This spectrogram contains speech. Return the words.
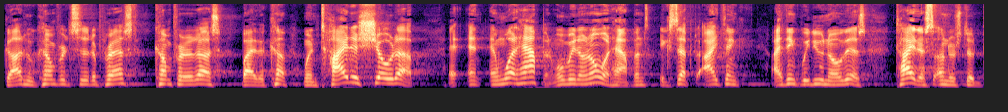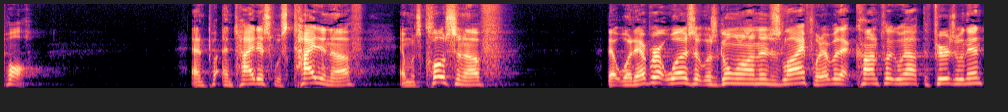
God who comforts the depressed comforted us by the com- when Titus showed up and, and, what happened? Well, we don't know what happened, except I think, I think we do know this. Titus understood Paul. And, and Titus was tight enough and was close enough that whatever it was that was going on in his life, whatever that conflict without the fears within,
